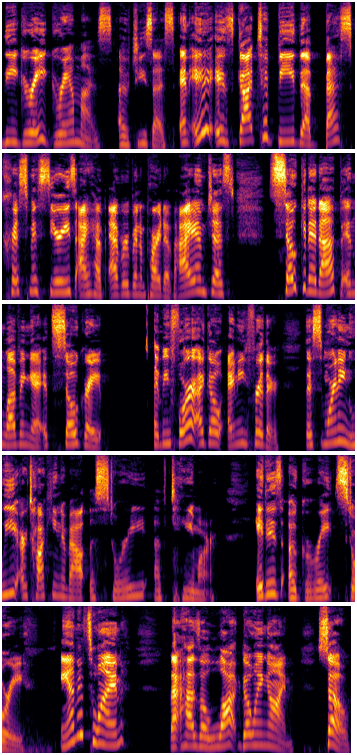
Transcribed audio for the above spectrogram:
the great grandmas of Jesus. And it has got to be the best Christmas series I have ever been a part of. I am just soaking it up and loving it. It's so great. And before I go any further, this morning, we are talking about the story of Tamar. It is a great story, and it's one that has a lot going on. So,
